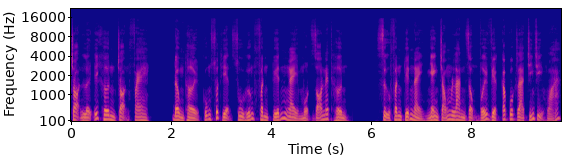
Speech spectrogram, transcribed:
chọn lợi ích hơn chọn phe, đồng thời cũng xuất hiện xu hướng phân tuyến ngày một rõ nét hơn. Sự phân tuyến này nhanh chóng lan rộng với việc các quốc gia chính trị hóa,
